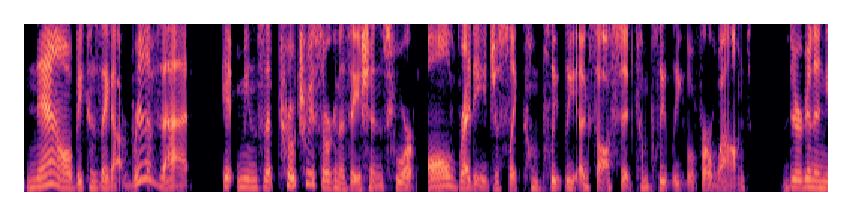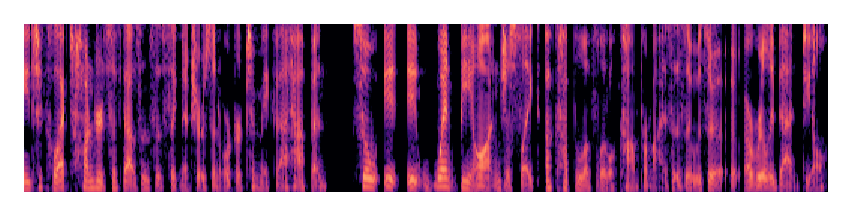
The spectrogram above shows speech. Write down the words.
Now, because they got rid of that, it means that pro choice organizations who are already just like completely exhausted, completely overwhelmed, they're going to need to collect hundreds of thousands of signatures in order to make that happen. So it, it went beyond just like a couple of little compromises. It was a, a really bad deal.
